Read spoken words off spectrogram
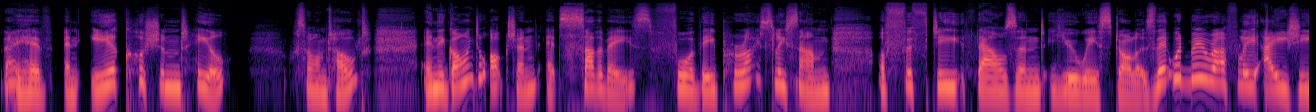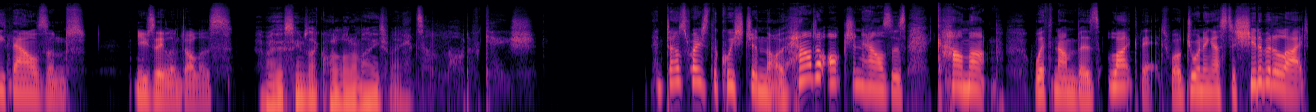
They have an air cushioned heel, so I'm told, and they're going to auction at Sotheby's for the pricely sum of 50,000 US dollars. That would be roughly 80,000 New Zealand dollars. I mean, that seems like quite a lot of money to me. It's a lot of cash. It does raise the question, though how do auction houses come up with numbers like that? Well, joining us to shed a bit of light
